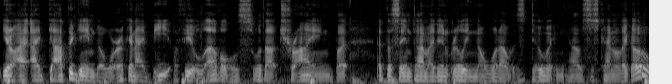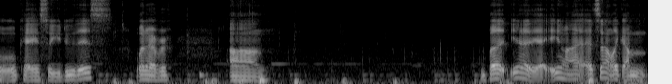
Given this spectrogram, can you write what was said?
you know, I, I got the game to work, and I beat a few levels without trying, but at the same time, I didn't really know what I was doing. I was just kind of like, oh, okay, so you do this, whatever. Um, but yeah, yeah, you know, it's not like I'm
